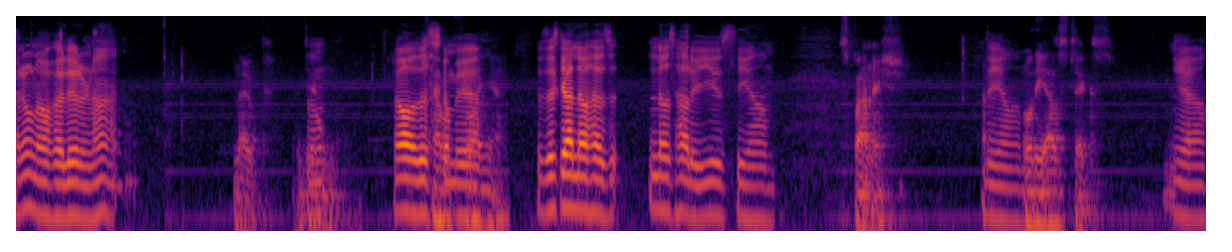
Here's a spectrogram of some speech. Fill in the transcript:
I don't know if I did or not. Nope. I Nope. didn't. Oh, this is gonna be a. This guy know has knows how to use the um Spanish. the um Or the Aztecs. yeah.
